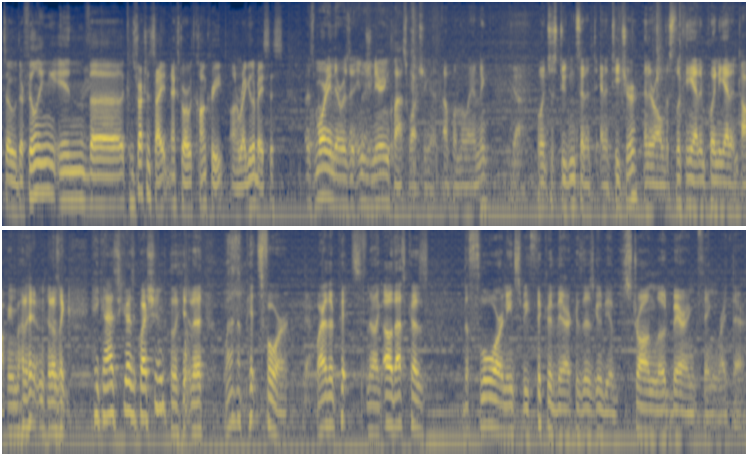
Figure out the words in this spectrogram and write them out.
So they're filling in the construction site next door with concrete on a regular basis. This morning, there was an engineering class watching it up on the landing. Yeah. A bunch of students and a, and a teacher, and they're all just looking at it and pointing at it and talking about it. And I was like, hey, can I ask you guys a question? Like, what are the pits for? Why are there pits? And they're like, oh, that's because the floor needs to be thicker there because there's going to be a strong load bearing thing right there.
